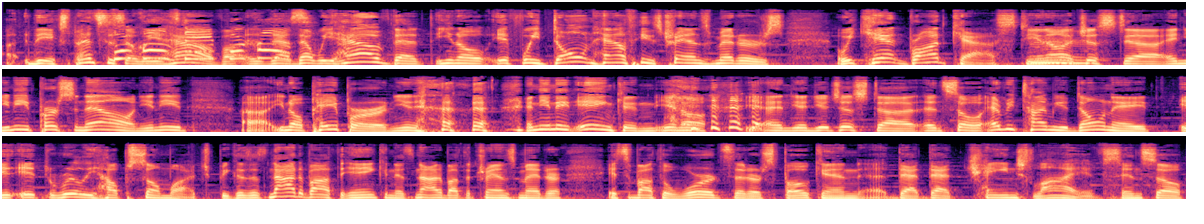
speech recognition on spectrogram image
uh, the expenses Four that we calls, Dave, have four uh, that, that we have that you know if we don't have these transmitters we can't broadcast you Mm. know it just uh, and you need personnel and you need uh, you know paper and you and you need ink and you know and, and you just uh, and so every time you donate it, it really helps so much because it's not about the ink and it's not about the transmitter it's about the words that are spoken that that change lives and so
